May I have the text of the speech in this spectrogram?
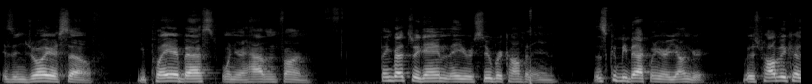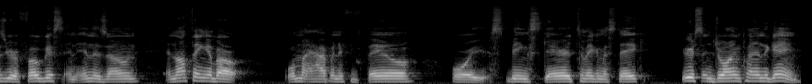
is enjoy yourself. You play your best when you're having fun. Think back to a game that you were super confident in. This could be back when you were younger, but it's probably because you were focused and in the zone and not thinking about what might happen if you fail or being scared to make a mistake. You're just enjoying playing the game.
